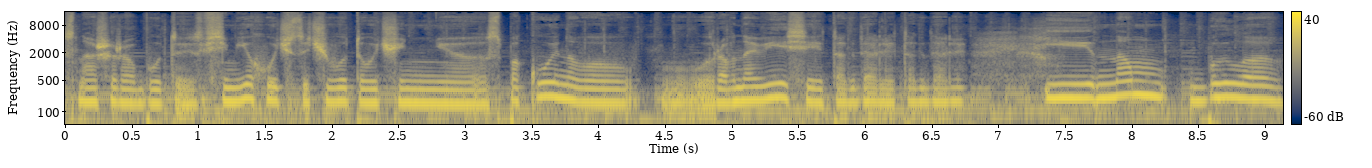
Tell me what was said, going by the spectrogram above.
с нашей работой в семье хочется чего-то очень э, спокойного, равновесия и так далее, и так далее. И нам было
